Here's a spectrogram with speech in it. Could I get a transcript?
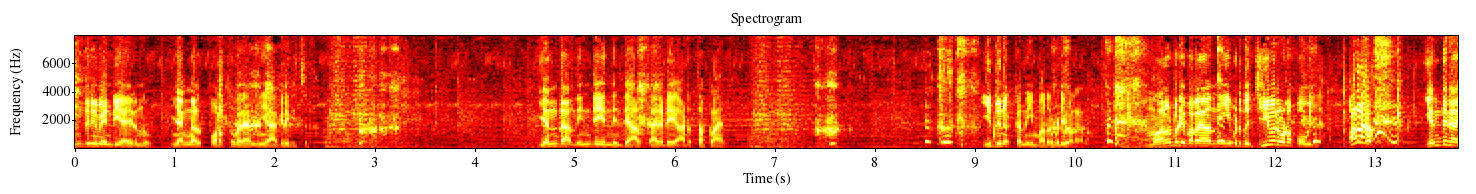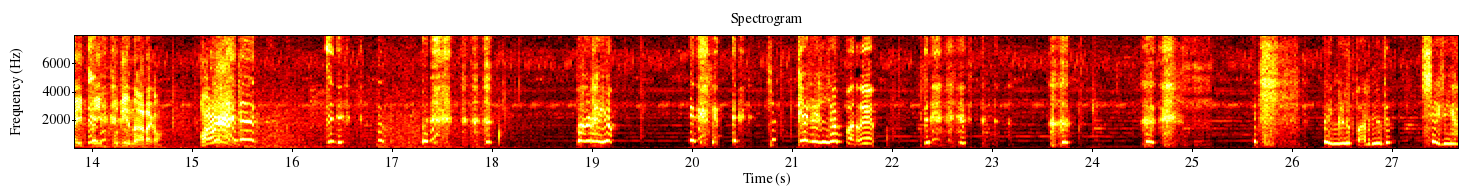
എന്തിനു വേണ്ടിയായിരുന്നു ഞങ്ങൾ പുറത്തു വരാൻ നീ ആഗ്രഹിച്ചത്? എന്താ നിന്റെയും നിന്റെ ആൾക്കാരുടെയും അടുത്ത പ്ലാൻ? ഇതിനൊക്കെ നീ മറുപടി പറയണം. മറുപടി പറയാൻ നീ ഇവിടുന്ന് ജീവനോടെ പോവില്ല. പറ! എന്തിനാ ഇപ്പൊ ഈ പുതിയ നാടകം? പറയാം. നിങ്ങൾ പറഞ്ഞത് ശരിയാ.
